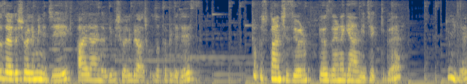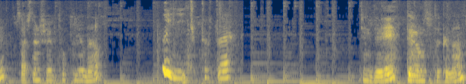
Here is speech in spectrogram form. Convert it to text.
De şöyle minicik eyeliner gibi şöyle birazcık uzatabiliriz. Çok üstten çiziyorum. Gözlerine gelmeyecek gibi. Şimdi saçlarını şöyle bir toplayalım. Uy çok tatlı. Şimdi peruğumuzu takalım.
